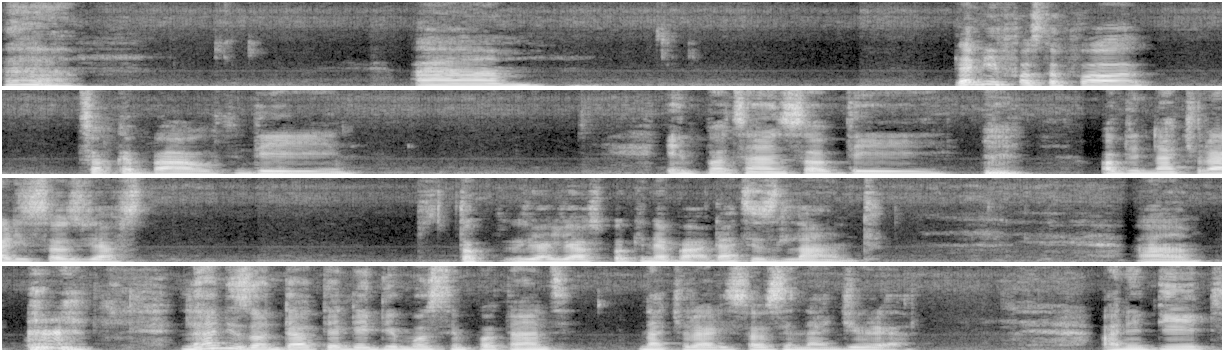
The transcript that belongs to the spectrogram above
Ah. Um, let me first of all talk about the importance of the of the natural resource you have talked, you have spoken about. That is land. Um, land is undoubtedly the most important natural resource in Nigeria, and indeed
